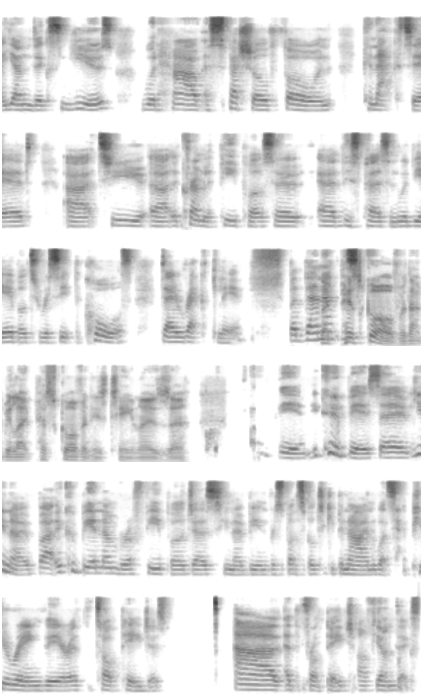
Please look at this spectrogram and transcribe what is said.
Yandex News would have a special phone connected uh, to uh, the Kremlin people, so uh, this person would be able to receive the calls directly. But then, like Peskov, would that be like Peskov and his team? Those. Uh... Be. It could be. So, you know, but it could be a number of people just, you know, being responsible to keep an eye on what's appearing there at the top pages, uh, at the front page of Yandex.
